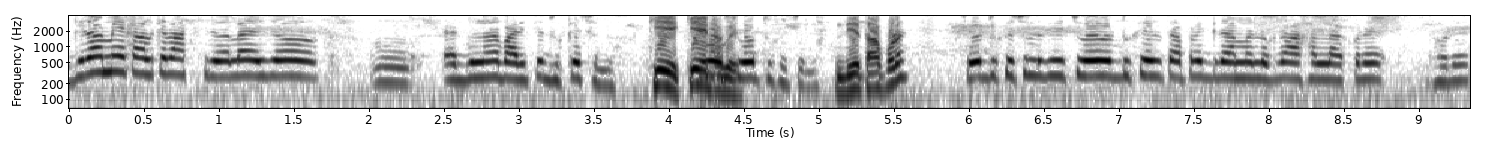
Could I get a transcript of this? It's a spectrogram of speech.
গ্রামে কালকে রাত্রিবেলায় এই যে একজনের বাড়িতে ঢুকেছিল। কে কে চোর- ঢুকেছিল। দিয়ে তারপরে? চোর ঢুকেছিল দিয়ে চোর ঢুকে তারপরে গ্রামের লোকরা হাল্লা করে ধরে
